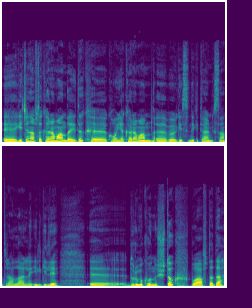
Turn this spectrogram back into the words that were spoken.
Ee, geçen hafta Karaman'daydık. Ee, Konya Karaman e, bölgesindeki termik santrallarla ilgili e, durumu konuştuk. Bu hafta da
